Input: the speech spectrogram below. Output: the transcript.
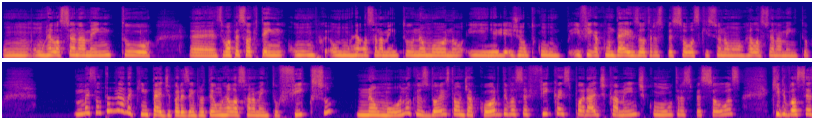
um, um relacionamento. É, se uma pessoa que tem um, um relacionamento não mono e junto com. e fica com 10 outras pessoas que isso não é um relacionamento. Mas não tem nada que impede, por exemplo, eu ter um relacionamento fixo, não mono, que os dois estão de acordo e você fica esporadicamente com outras pessoas que você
